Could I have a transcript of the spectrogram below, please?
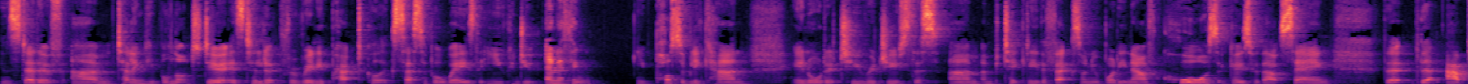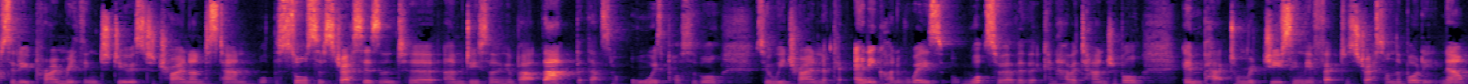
instead of um, telling people not to do it, is to look for really practical, accessible ways that you can do anything you possibly can in order to reduce this um, and particularly the effects on your body. Now, of course, it goes without saying that the absolute primary thing to do is to try and understand what the source of stress is and to um, do something about that, but that's not always possible. So, we try and look at any kind of ways whatsoever that can have a tangible impact on reducing the effect of stress on the body. Now,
